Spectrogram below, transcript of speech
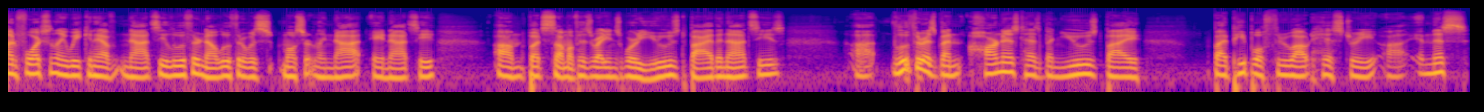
unfortunately, we can have Nazi Luther. Now, Luther was most certainly not a Nazi, um, but some of his writings were used by the Nazis. Uh, Luther has been harnessed, has been used by by people throughout history. Uh, in this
